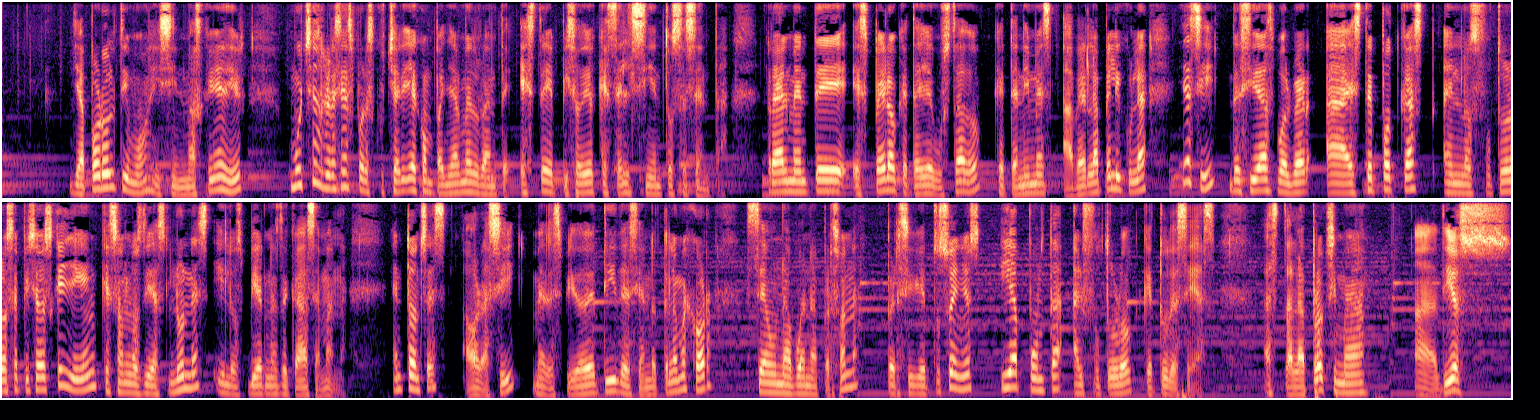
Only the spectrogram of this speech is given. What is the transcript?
Ya por último, y sin más que añadir, muchas gracias por escuchar y acompañarme durante este episodio que es el 160. Realmente espero que te haya gustado, que te animes a ver la película y así decidas volver a este podcast en los futuros episodios que lleguen, que son los días lunes y los viernes de cada semana. Entonces, ahora sí, me despido de ti deseándote lo mejor, sea una buena persona, persigue tus sueños y apunta al futuro que tú deseas. Hasta la próxima. Adiós.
